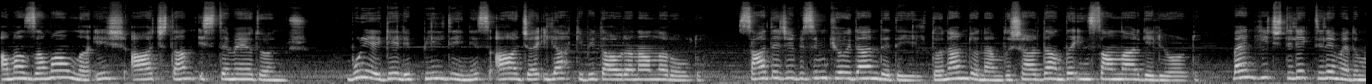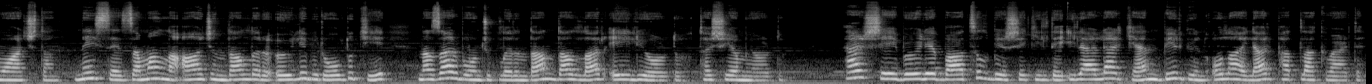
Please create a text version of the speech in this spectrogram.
Ama zamanla iş ağaçtan istemeye dönmüş. Buraya gelip bildiğiniz ağaca ilah gibi davrananlar oldu. Sadece bizim köyden de değil, dönem dönem dışarıdan da insanlar geliyordu. Ben hiç dilek dilemedim o ağaçtan. Neyse zamanla ağacın dalları öyle bir oldu ki nazar boncuklarından dallar eğiliyordu, taşıyamıyordu. Her şey böyle batıl bir şekilde ilerlerken bir gün olaylar patlak verdi.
